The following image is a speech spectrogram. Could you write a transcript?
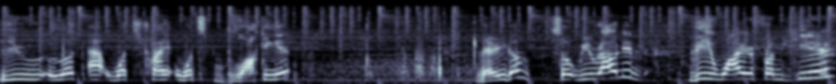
you look at what's trying what's blocking it. There you go. So we routed the wire from here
